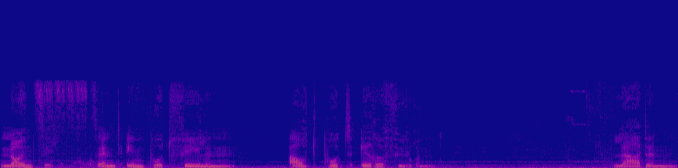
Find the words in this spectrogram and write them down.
90 Cent Input fehlen. Output irreführend. Laden.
